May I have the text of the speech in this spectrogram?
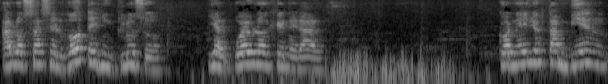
a los sacerdotes incluso y al pueblo en general. Con ellos también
